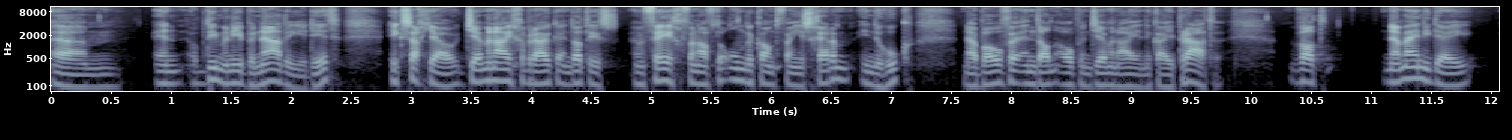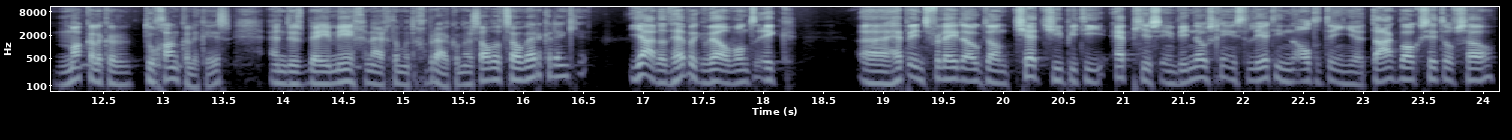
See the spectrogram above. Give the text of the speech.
Ehm, en op die manier benader je dit. Ik zag jou Gemini gebruiken en dat is een veeg vanaf de onderkant van je scherm in de hoek naar boven en dan opent Gemini en dan kan je praten. Wat naar mijn idee makkelijker toegankelijk is. En dus ben je meer geneigd om het te gebruiken. Maar zal dat zo werken, denk je? ja, dat heb ik wel, want ik eh, heb in het verleden ook dan ChatGPT-appjes in Windows geïnstalleerd, die dan altijd in je taakbalk zitten of zo,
